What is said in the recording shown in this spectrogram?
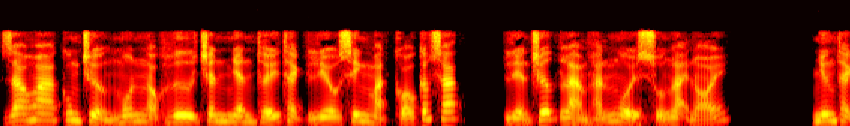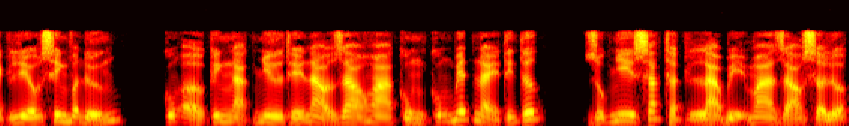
Giao hoa cung trưởng môn ngọc hư chân nhân thấy thạch liêu sinh mặt có cấp sắc, liền trước làm hắn ngồi xuống lại nói. Nhưng thạch liêu sinh vẫn đứng, cũng ở kinh ngạc như thế nào giao hoa cung cũng biết này tin tức, dục nhi xác thật là bị ma giáo sở lược,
